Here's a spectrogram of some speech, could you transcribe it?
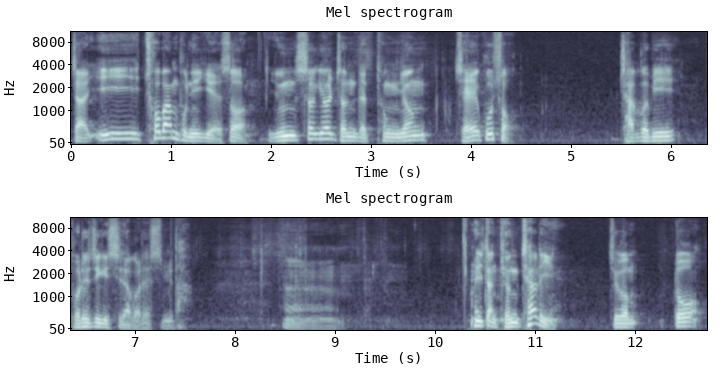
자, 이 초반 분위기에서 윤석열 전 대통령 재구속 작업이 벌어지기 시작을 했습니다. 어, 일단 경찰이 지금 또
